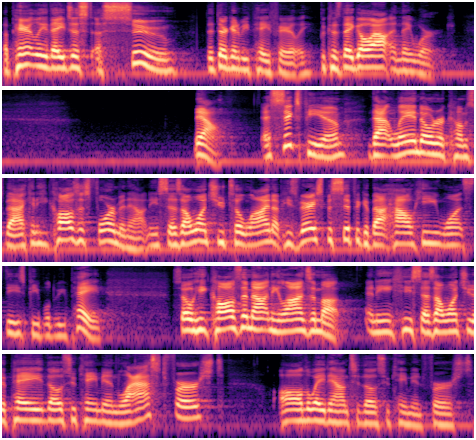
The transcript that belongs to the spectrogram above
Apparently, they just assume that they're going to be paid fairly because they go out and they work. Now, at 6 p.m., that landowner comes back and he calls his foreman out and he says, I want you to line up. He's very specific about how he wants these people to be paid. So he calls them out and he lines them up. And he, he says, I want you to pay those who came in last first, all the way down to those who came in first.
